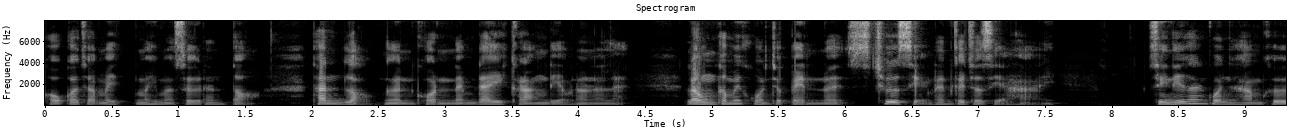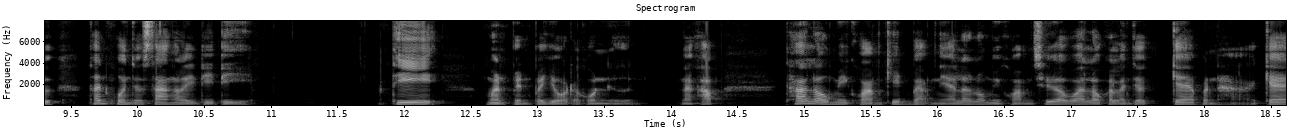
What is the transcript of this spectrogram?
เขาก็จะไม่ไม่มาซื้อท่านต่อ ท่านหลอกเงินคนได้ครั้งเดียวเท่านั้นแหละ แล้วมันก็ไม่ควรจะเป็นด้วยชื่อเสียงท่านก็จะเสียหาย สิ่งที่ท่านควรจะทำคือ ท่านควรจะสร้างอะไรดีๆ ที่มันเป็นประโยชน์กับคนอื่นนะครับถ้าเรามีความคิดแบบนี้แล้วเรามีความเชื่อว่าเรากำลังจะแก้ปัญหาแก้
